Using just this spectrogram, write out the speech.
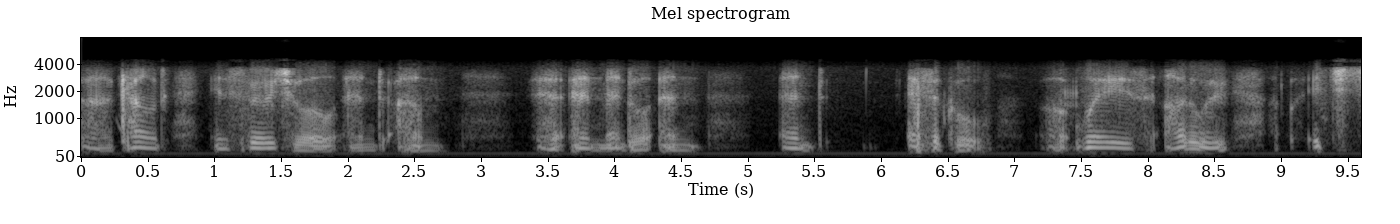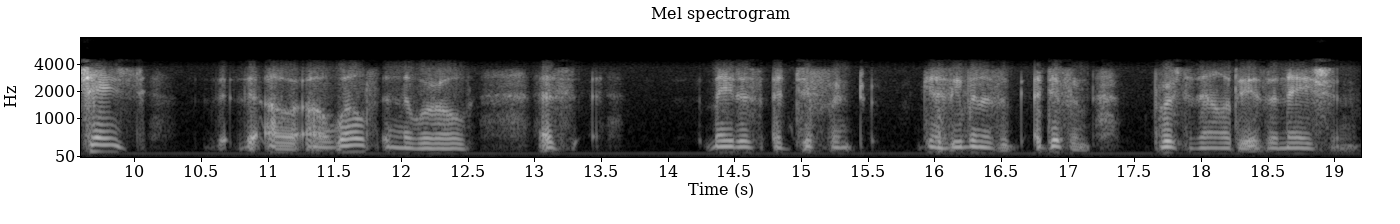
uh, count in spiritual and um, and mental and and ethical uh, ways. How do we? It's changed. The, the, our, our wealth in the world has made us a different, has given us a, a different personality as a nation.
